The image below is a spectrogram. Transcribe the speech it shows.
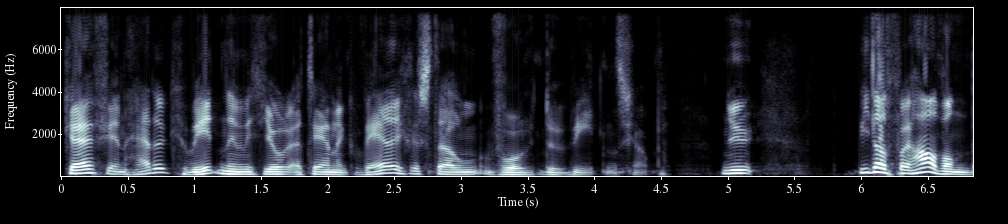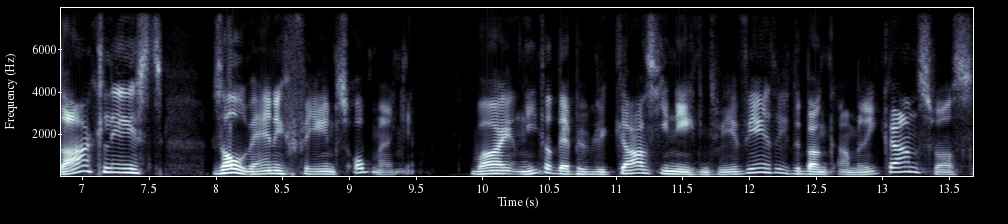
Kuifje en Haddock weten de meteor uiteindelijk veilig te stellen voor de wetenschap. Nu, wie dat verhaal vandaag leest, zal weinig vreemds opmerken. Waar niet dat bij publicatie in 1942 de bank Amerikaans was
